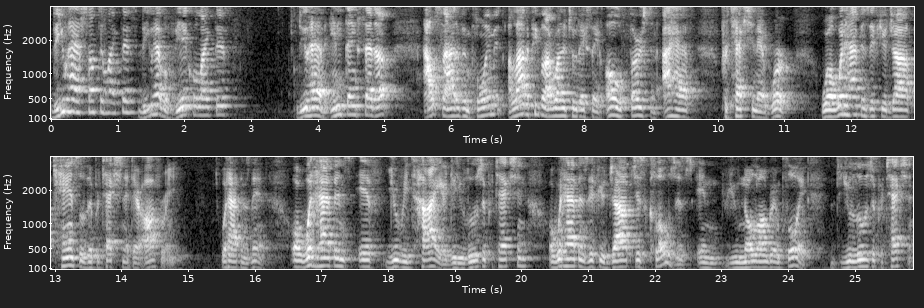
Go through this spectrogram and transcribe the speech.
Do you have something like this? Do you have a vehicle like this? Do you have anything set up outside of employment? A lot of people I run into, they say, oh, Thurston, I have protection at work. Well, what happens if your job cancels the protection that they're offering you? What happens then? Or what happens if you retire? Do you lose the protection? Or what happens if your job just closes and you're no longer employed? You lose the protection.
